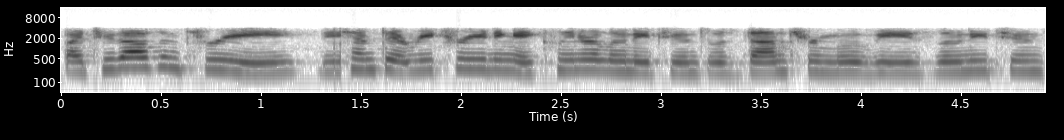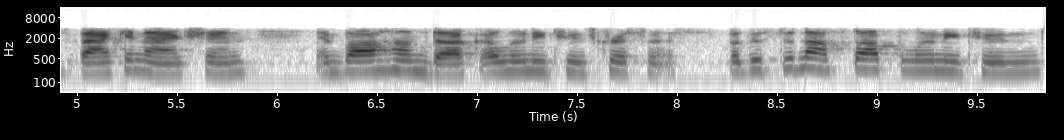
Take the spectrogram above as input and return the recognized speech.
By 2003, the attempt at recreating a cleaner Looney Tunes was done through movies Looney Tunes Back in Action and Bah Humduck, A Looney Tunes Christmas. But this did not stop the Looney Tunes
